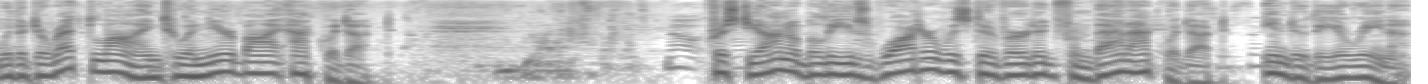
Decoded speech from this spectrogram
with a direct line to a nearby aqueduct. Cristiano believes water was diverted from that aqueduct into the arena.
